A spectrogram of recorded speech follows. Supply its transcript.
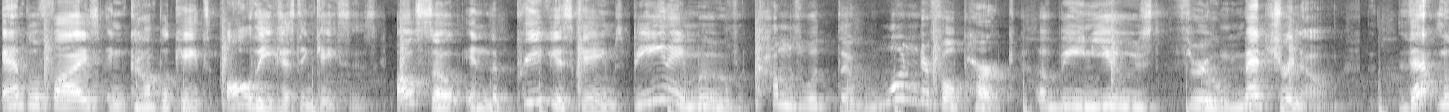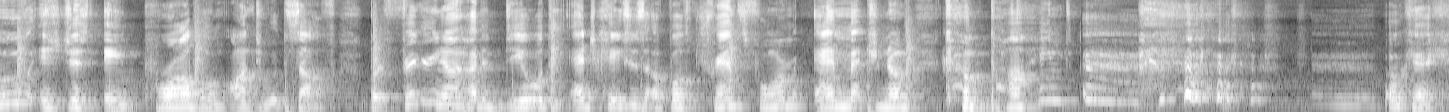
amplifies and complicates all the existing cases. Also, in the previous games, being a move comes with the wonderful perk of being used through metronome. That move is just a problem onto itself, but figuring out how to deal with the edge cases of both transform and metronome combined? okay,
